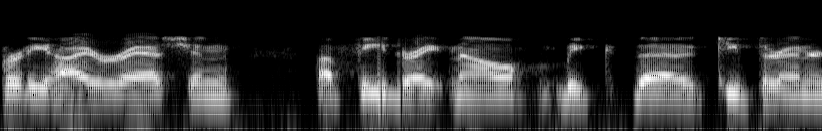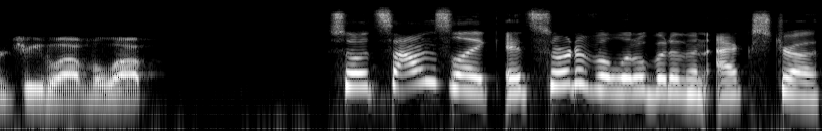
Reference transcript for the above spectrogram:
pretty high ration of feed right now to keep their energy level up. So it sounds like it's sort of a little bit of an extra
